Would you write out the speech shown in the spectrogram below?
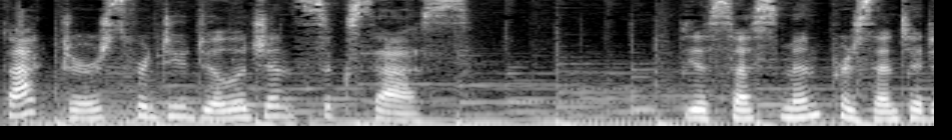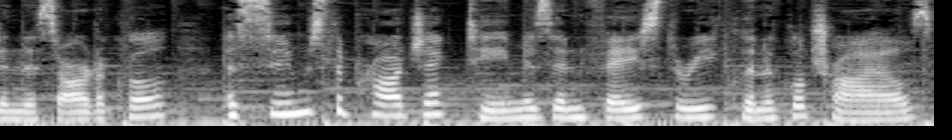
Factors for due diligence success. The assessment presented in this article assumes the project team is in Phase 3 clinical trials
